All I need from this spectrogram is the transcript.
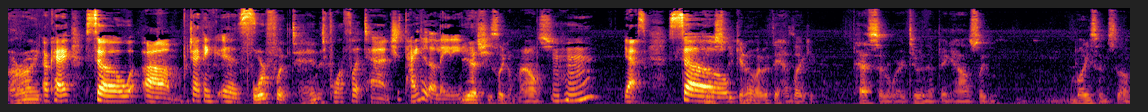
All right, Okay, so um, which I think is four foot ten. four foot ten. She's a tiny little lady. Yeah, she's like a mouse. Mm-hmm. Yes. So Well, speaking of, I bet they had like pests everywhere too in that big house, like mice and stuff.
